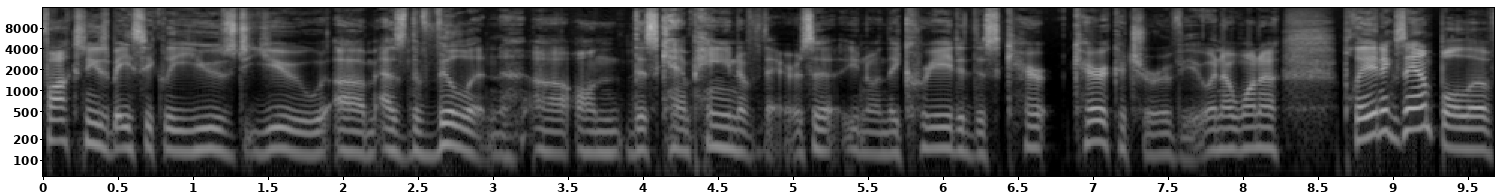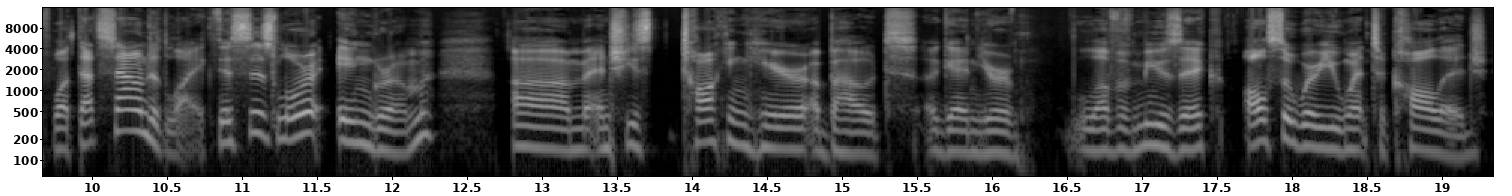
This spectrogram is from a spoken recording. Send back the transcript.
Fox News basically used you um, as the villain uh, on this campaign of theirs, uh, you know, and they created this car- caricature of you. And I want to play an example of what that sounded like. This is Laura Ingraham, um, and she's talking here about again your love of music, also where you went to college,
